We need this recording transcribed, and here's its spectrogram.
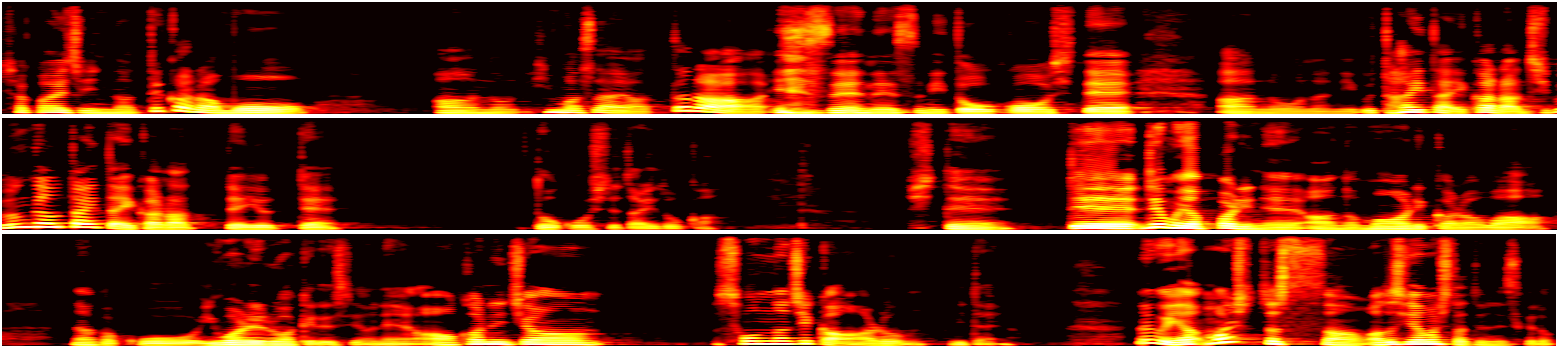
社会人になってからもあの暇さえあったら SNS に投稿してあの何歌いたいから自分が歌いたいからって言って投稿してたりとかしてででもやっぱりねあの周りからはなんかこう言われるわけですよね「あかねちゃんそんな時間あるん?」みたいな。なんか山下さん私山下って言うんですけど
